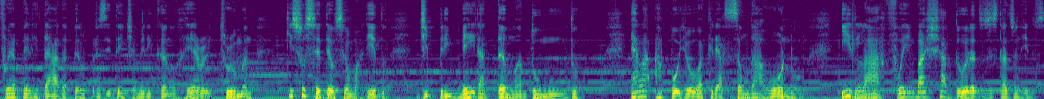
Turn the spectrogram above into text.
foi apelidada pelo presidente americano Harry Truman que sucedeu seu marido de primeira dama do mundo. Ela apoiou a criação da ONU e lá foi embaixadora dos Estados Unidos.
